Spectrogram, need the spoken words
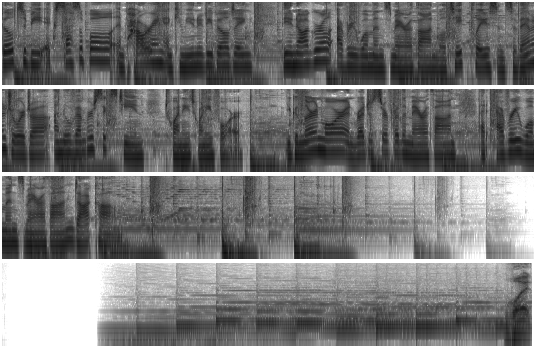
Built to be accessible, empowering, and community building, the inaugural Every Woman's Marathon will take place in Savannah, Georgia on November 16, 2024. You can learn more and register for the marathon at everywomansmarathon.com. What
